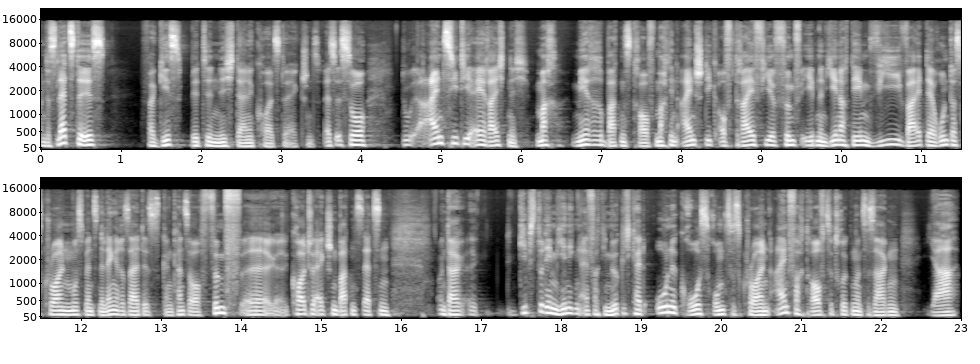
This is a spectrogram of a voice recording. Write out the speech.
Und das Letzte ist, vergiss bitte nicht deine Calls to Actions. Es ist so, du, ein CTA reicht nicht. Mach mehrere Buttons drauf, mach den Einstieg auf drei, vier, fünf Ebenen, je nachdem, wie weit der runterscrollen muss. Wenn es eine längere Seite ist, dann kannst du auch fünf äh, Call to Action Buttons setzen. Und da äh, gibst du demjenigen einfach die Möglichkeit, ohne groß rumzuscrollen, einfach drauf zu drücken und zu sagen, ja,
